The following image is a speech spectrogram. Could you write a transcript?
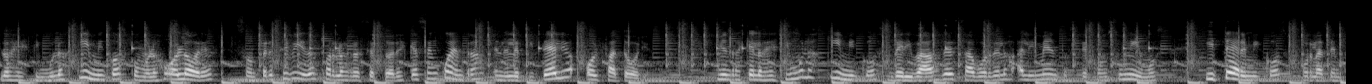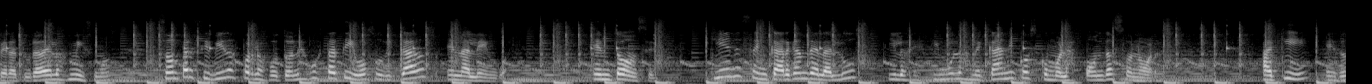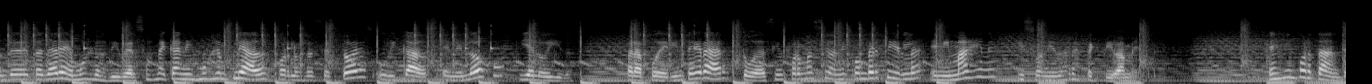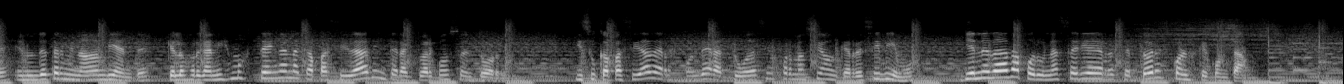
Los estímulos químicos, como los olores, son percibidos por los receptores que se encuentran en el epitelio olfatorio, mientras que los estímulos químicos derivados del sabor de los alimentos que consumimos y térmicos por la temperatura de los mismos son percibidos por los botones gustativos ubicados en la lengua. Entonces, ¿quiénes se encargan de la luz y los estímulos mecánicos como las ondas sonoras? Aquí es donde detallaremos los diversos mecanismos empleados por los receptores ubicados en el ojo y el oído, para poder integrar toda esa información y convertirla en imágenes y sonidos respectivamente. Es importante en un determinado ambiente que los organismos tengan la capacidad de interactuar con su entorno y su capacidad de responder a toda esa información que recibimos viene dada por una serie de receptores con los que contamos.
